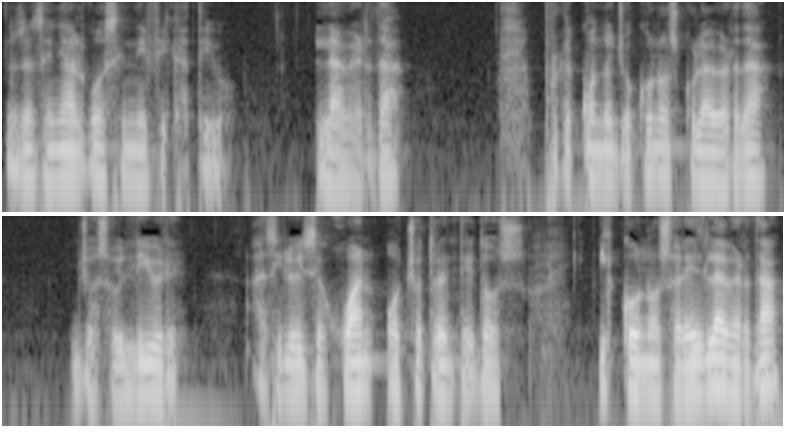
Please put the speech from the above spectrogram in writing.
Nos enseña algo significativo la verdad. Porque cuando yo conozco la verdad, yo soy libre. Así lo dice Juan 8:32. Y conoceréis la verdad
